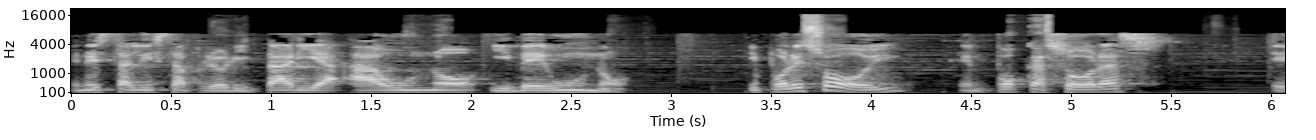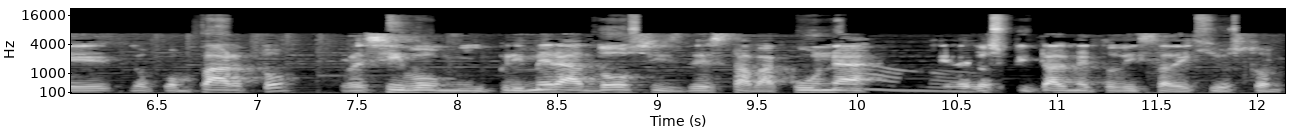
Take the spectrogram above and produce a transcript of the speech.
en esta lista prioritaria A1 y B1. Y por eso hoy, en pocas horas, eh, lo comparto, recibo mi primera dosis de esta vacuna en el Hospital Metodista de Houston.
